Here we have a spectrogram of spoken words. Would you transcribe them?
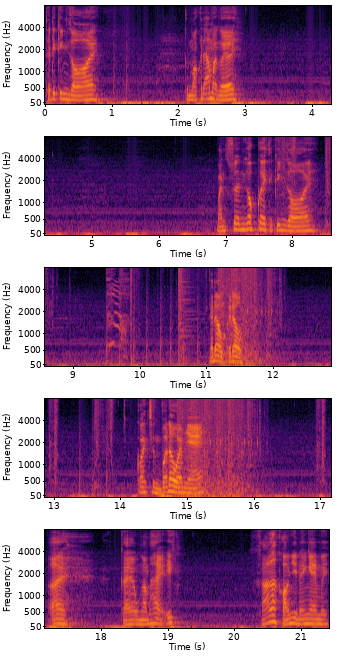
Thế thì kinh rồi. Cần máu cái đã mọi người ơi. Bắn xuyên gốc cây thì kinh rồi. Cái đầu, cái đầu. Coi chừng vỡ đầu em nhé. Ê Cái ông ngắm 2x Khá là khó nhìn anh em ơi.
